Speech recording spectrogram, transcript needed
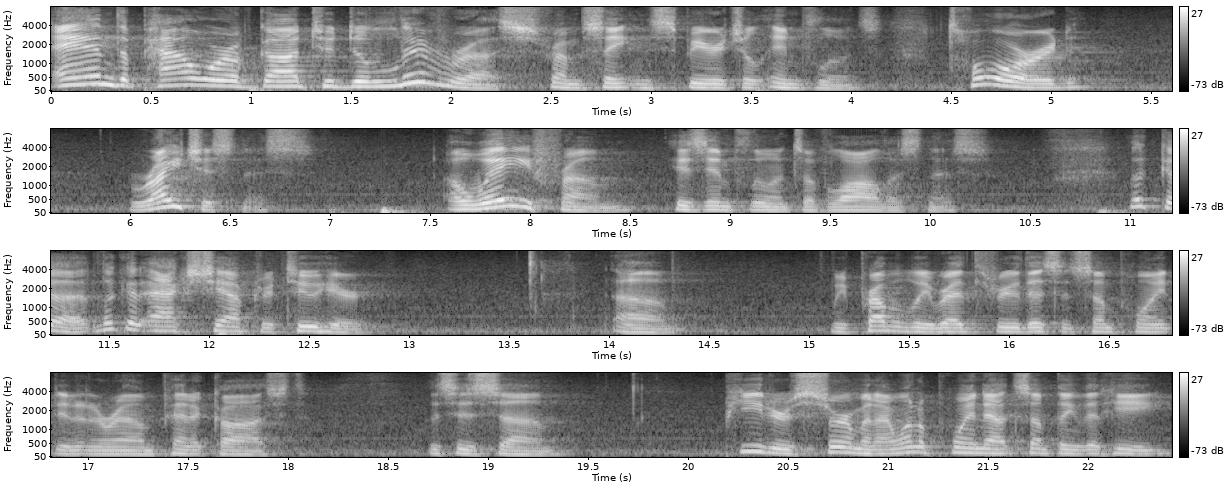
and the power of God to deliver us from Satan's spiritual influence toward righteousness, away from his influence of lawlessness. Look, uh, look at Acts chapter 2 here. Um, we probably read through this at some point in and around Pentecost. This is um, Peter's sermon. I want to point out something that he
